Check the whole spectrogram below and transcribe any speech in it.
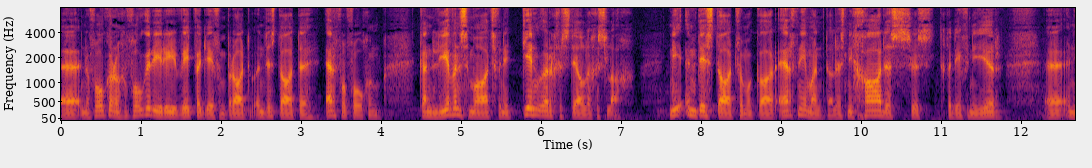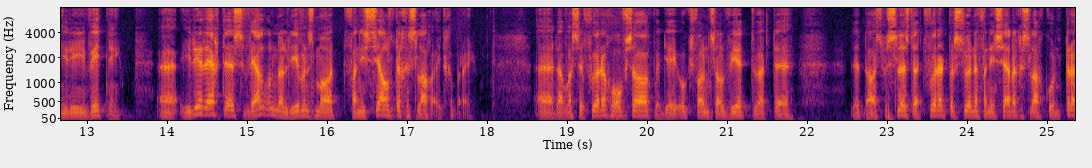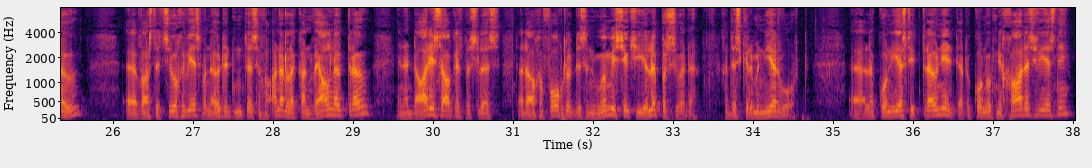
Uh in gevolge en gevolge hierdie wet wat jy van praat in die state erfvervolging kan lewensmaats van die teenoorgestelde geslag nie in die staat vir mekaar erf nie want hulle is nie gades soos gedefinieer uh in hierdie wet nie. Uh hierdie regte is wel onder lewensmaat van dieselfde geslag uitgebrei. Uh daar was 'n vorige hofsaak wat jy ook van sal weet wat uh dit daar's beslis dat voordat persone van dieselfde geslag kon trou, uh was dit so gewees, maar nou dit intussen verander, hulle kan wel nou trou en in daardie saak is beslis dat daar gevolglik tussen homoseksuele persone gediskrimineer word. Uh hulle kon eers nie trou nie, hulle kon ook nie gades wees nie.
